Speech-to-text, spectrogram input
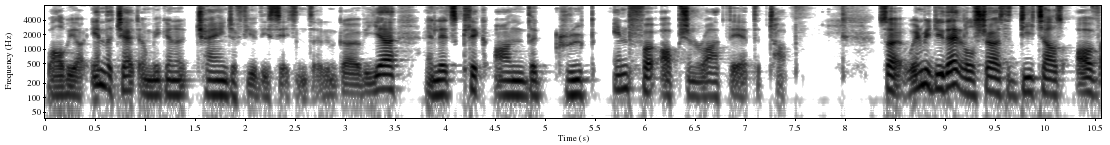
while we are in the chat, and we're going to change a few of these settings. So we're going to go over here and let's click on the group info option right there at the top. So when we do that, it'll show us the details of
